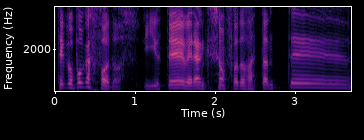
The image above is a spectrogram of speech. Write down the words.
Tengo pocas fotos y ustedes verán que son fotos bastante...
